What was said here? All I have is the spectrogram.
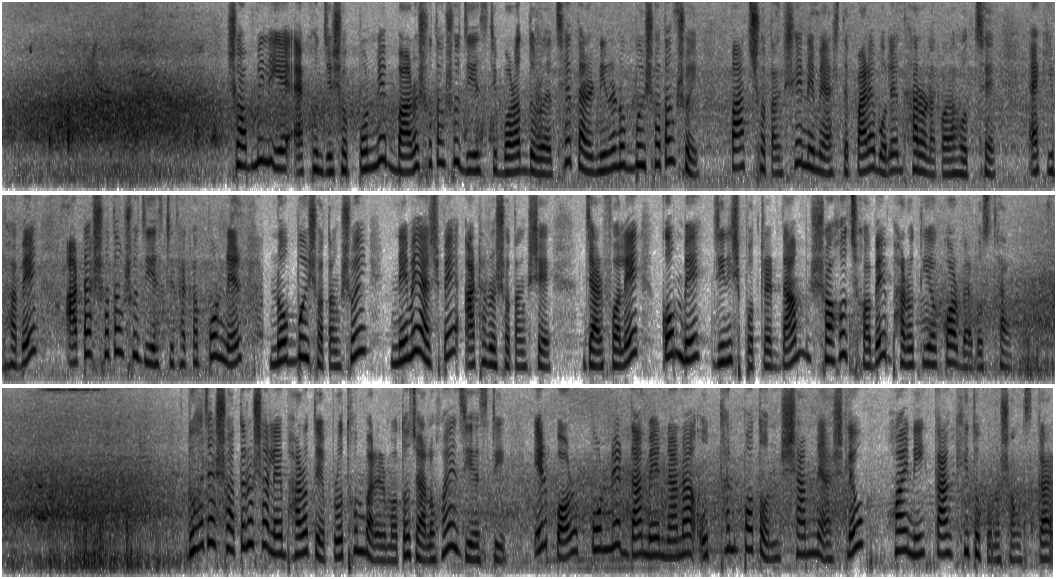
সব মিলিয়ে এখন যেসব পণ্যে বারো শতাংশ জিএসটি বরাদ্দ রয়েছে, তার নিরানব্বই শতাংশই পাঁচ শতাংশে নেমে আসতে পারে বলে ধারণা করা হচ্ছে। একইভাবে আঠাশ শতাংশ জিএসটি থাকা পণ্যের নব্বই শতাংশই নেমে আসবে আঠারো শতাংশে, যার ফলে কমবে জিনিসপত্রের দাম, সহজ হবে ভারতীয় কর ব্যবস্থা। দু হাজার সতেরো সালে ভারতে প্রথমবারের মতো চালু হয় জিএসটি। এরপর পণ্যের দামে নানা উত্থান পতন সামনে আসলেও হয়নি কাঙ্ক্ষিত কোনো সংস্কার।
